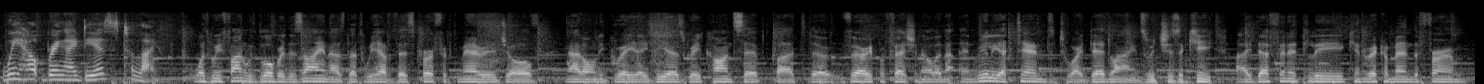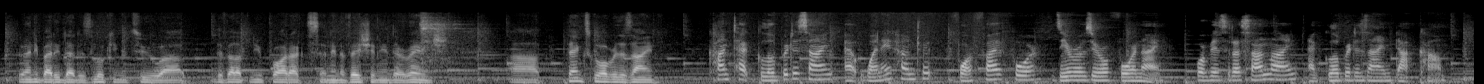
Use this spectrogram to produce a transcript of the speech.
We help bring ideas to life. What we found with Glober Design is that we have this perfect marriage of not only great ideas, great concept, but they're very professional and, and really attend to our deadlines, which is a key. I definitely can recommend the firm to anybody that is looking to uh, develop new products and innovation in their range. Uh, thanks, Glober Design. Contact Glober Design at 1 800 454 0049 or visit us online at globerdesign.com.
